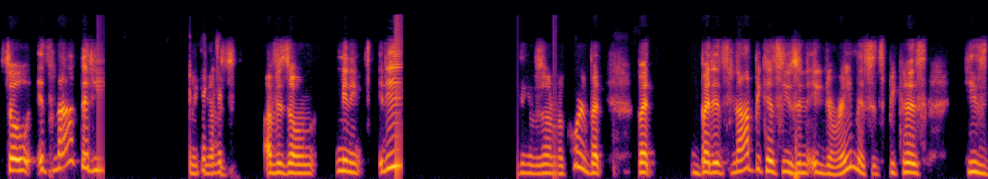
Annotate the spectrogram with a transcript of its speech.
So it's not that he of his, of his own meaning it is think of his own accord but but but it's not because he's an ignoramus. It's because he's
